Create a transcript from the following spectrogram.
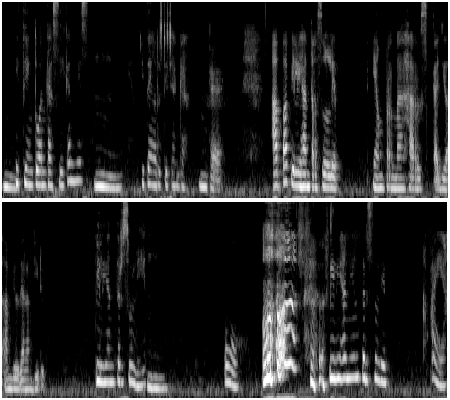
Hmm. Itu yang Tuhan kasih kan, Miss? Hmm. Itu yang harus dijaga. Oke. Apa pilihan tersulit yang pernah harus Kajil ambil dalam hidup? Pilihan tersulit. Hmm. Oh. Pilihan yang tersulit. Apa ya?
